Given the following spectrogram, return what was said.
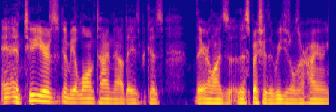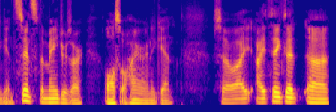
and, and two years is going to be a long time nowadays because the airlines, especially the regionals are hiring again since the majors are also hiring again. So I, I think that, uh,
